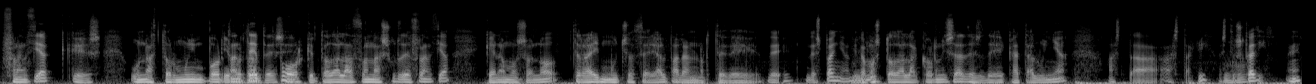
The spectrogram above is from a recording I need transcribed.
Francia, que es un actor muy importante, porque toda la zona sur de Francia, queramos o no, trae mucho cereal para el norte de, España. Digamos, toda la cornisa desde Cataluña hasta, hasta aquí, hasta Euskadi. ¿eh?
